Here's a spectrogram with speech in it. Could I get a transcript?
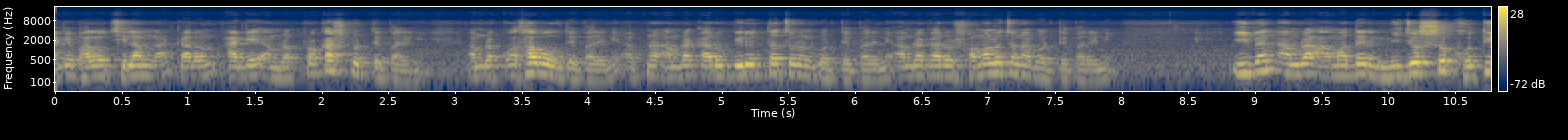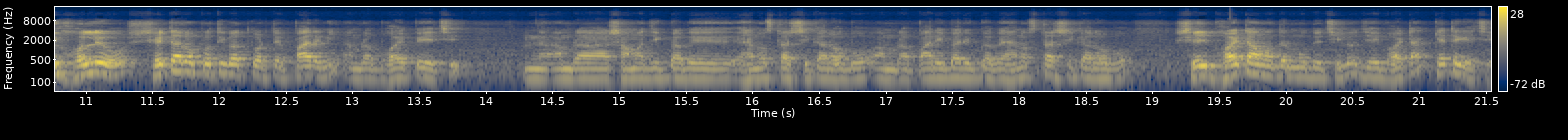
আগে ভালো ছিলাম না, কারণ আগে আমরা প্রকাশ করতে পারিনি, আমরা কথা বলতে পারিনি আপনার আমরা কারও বিরুদ্ধাচরণ করতে পারিনি, আমরা কারও সমালোচনা করতে পারিনি। ইভেন আমরা আমাদের নিজস্ব ক্ষতি হলেও সেটারও প্রতিবাদ করতে পারিনি, আমরা ভয় পেয়েছি। আমরা সামাজিকভাবে হেনস্থার শিকার হব, আমরা পারিবারিকভাবে হেনস্থার শিকার হব, সেই ভয়টা আমাদের মধ্যে ছিল, যে ভয়টা কেটে গেছে।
